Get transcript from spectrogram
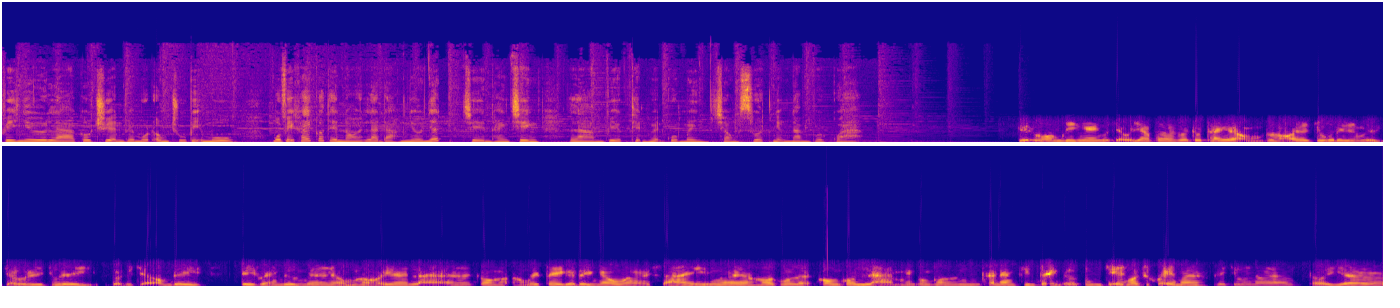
Ví như là câu chuyện về một ông chú bị mù, một vị khách có thể nói là đáng nhớ nhất trên hành trình làm việc thiện nguyện của mình trong suốt những năm vừa qua. kiểu ông đi ngang cái chợ giáp á, rồi tôi thấy ông, tôi hỏi là, chú có đi không? Chợ đi, chú đi. Rồi tôi chở ông đi thì khoảng đường đó ông hỏi là con không lấy tiền rồi tiền đâu mà xài nói thôi con là con có làm hay con có khả năng kiếm tiền được, con trẻ mà sức khỏe mà. Cái chú nói là rồi giờ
